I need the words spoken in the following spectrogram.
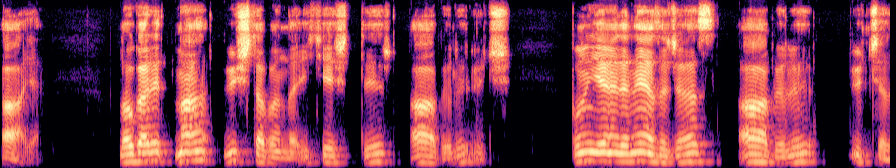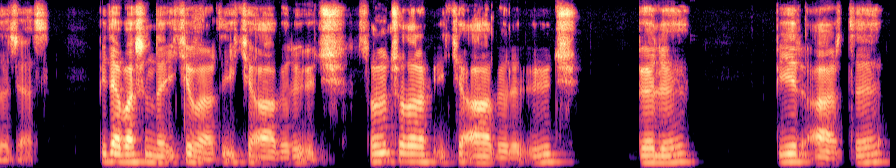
a'ya. Logaritma 3 tabanında 2 eşittir a bölü 3. Bunun yerine de ne yazacağız? a bölü 3 yazacağız. Bir de başında 2 vardı. 2a bölü 3. Sonuç olarak 2a bölü 3 bölü 1 artı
